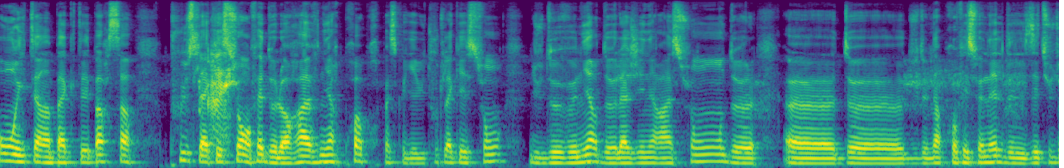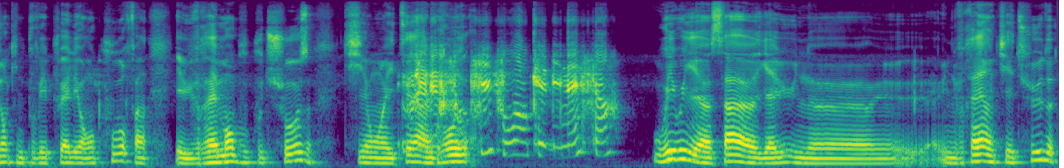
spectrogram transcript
ont été impactés par ça plus la question en fait de leur avenir propre, parce qu'il y a eu toute la question du devenir de la génération, de, euh, de, du devenir professionnel des étudiants qui ne pouvaient plus aller en cours. Enfin, il y a eu vraiment beaucoup de choses qui ont été un gros. en cabinet, ça? Oui, oui, euh, ça, il y a eu une, euh, une vraie inquiétude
